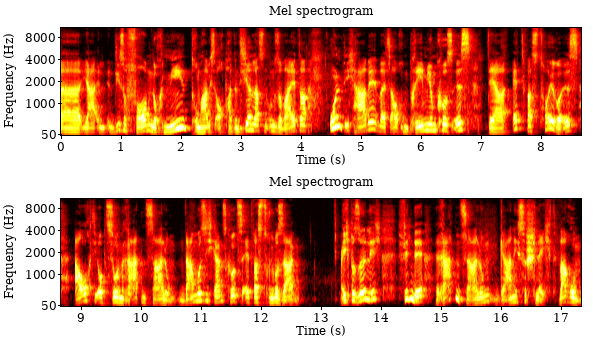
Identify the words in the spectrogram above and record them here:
äh, ja, in, in, dieser Form noch nie. Darum habe ich es auch patentieren lassen und so weiter. Und ich habe, weil es auch ein Premium-Kurs ist, der etwas teurer ist, auch die Option Ratenzahlung. Da muss ich ganz kurz etwas drüber sagen. Ich persönlich finde Ratenzahlung gar nicht so schlecht. Warum?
